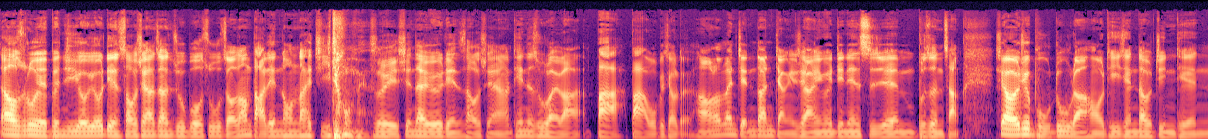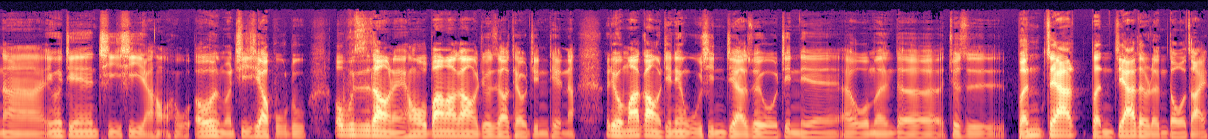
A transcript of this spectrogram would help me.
大家好，我是陆野，本期有有点烧香赞助播出。早上打电通太激动了，所以现在有一点烧香，听得出来吧？爸爸，我不晓得。好，我们简单讲一下，因为今天时间不正常，下午去普渡了哈，提前到今天。那因为今天七夕啊，我为什么七夕要普渡？我不知道呢。然后我爸妈刚好就是要挑今天呢，而且我妈刚好今天无薪假，所以我今天呃，我们的就是本家本家的人都在，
